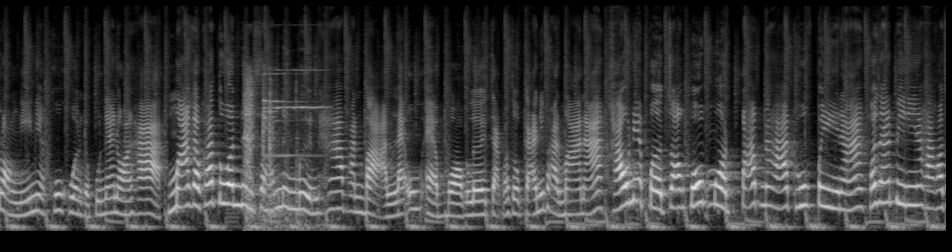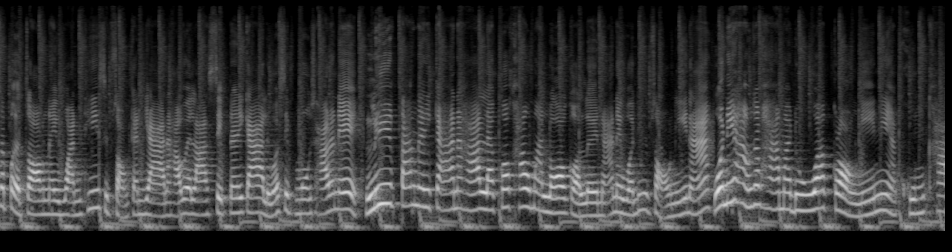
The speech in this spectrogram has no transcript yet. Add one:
กล่องนี้เนี่ยคู่ควรกับคุณแน่นอนค่ะ มากับค่าตัว 115,000 บาท และอุ้มแอบบอกเลยจากประสบการณ์ที่ผ่านมานะ เขาเนี่ยเปิดจองปุ๊บหมดปั๊บนะคะ ทุกปีนะ เพราะฉะนั้นปีนี้นะคะเขาจะเปิดจองในวันที่ 12 กันยานะคะ เวลา 10นาฬิกาหรือว่า 10 โมงเช้านั่นเอง รีบตั้งนาฬิกานะคะ แล้วก็เข้ามารอก่อนเลยนะ ในวันที่ 12 นี้นะ วันนี้เราจะพามาดูว่ากล่องนี้เนี่ยคุ้มค่า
